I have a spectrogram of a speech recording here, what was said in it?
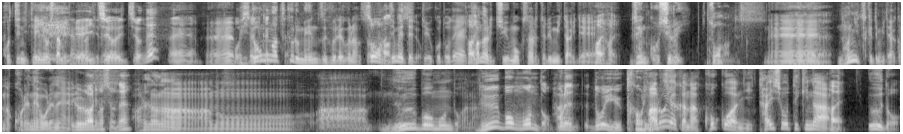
こっちに転用したみたいな感じで。一応一応ね。ビトンが作るメンズフレグランスは初めてっていうことでかなり注目されてるみたいで全5種類。そうなんです。ね何つけてみたいかな。これね俺ね。いろいろありますよね。あれだなあのあヌーボーモンドかな。ヌーボーモンド？これどういう香りまろやかなココアに対照的なウード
